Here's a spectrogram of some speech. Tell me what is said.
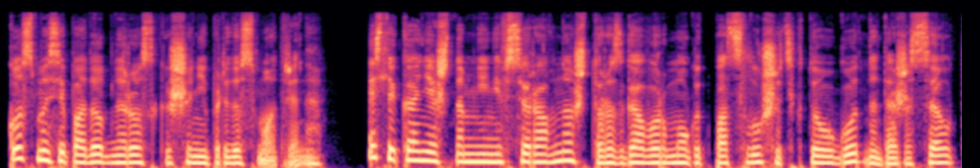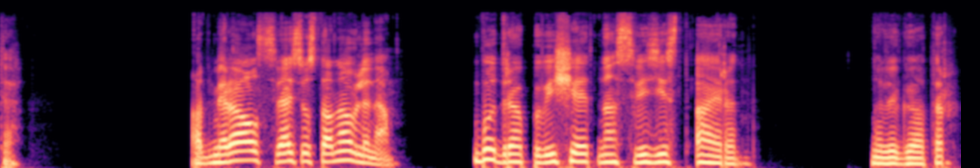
в космосе подобной роскоши не предусмотрено. Если, конечно, мне не все равно, что разговор могут подслушать кто угодно, даже Селта. «Адмирал, связь установлена!» Бодро оповещает нас связист Айрон. «Навигатор?»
